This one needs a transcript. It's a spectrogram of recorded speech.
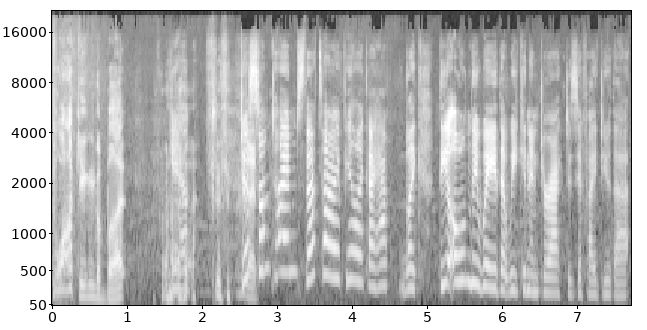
blocking the butt. Yeah. Just sometimes that's how I feel like I have like the only way that we can interact is if I do that.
